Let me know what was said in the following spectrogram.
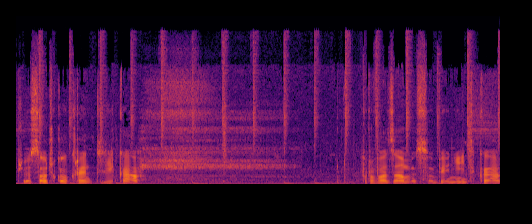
Przez oczko krętlika wprowadzamy sobie nitkę.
